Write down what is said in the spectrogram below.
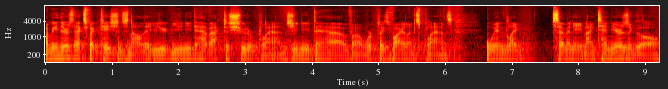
I mean, there's expectations now that you, you need to have active shooter plans. You need to have uh, workplace violence plans. When like seven, eight, nine, ten years ago,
